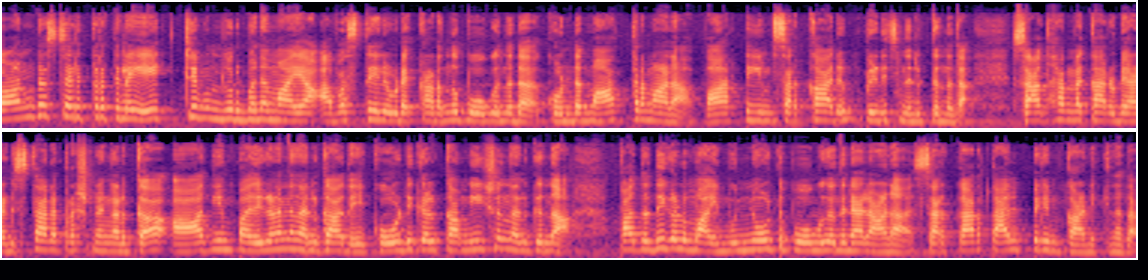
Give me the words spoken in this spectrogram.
കോൺഗ്രസ് ചരിത്രത്തിലെ ഏറ്റവും ദുർബലമായ അവസ്ഥയിലൂടെ കടന്നുപോകുന്നത് കൊണ്ട് മാത്രമാണ് പാർട്ടിയും സർക്കാരും പിടിച്ചു നിൽക്കുന്നത്. സാധാരണക്കാരുടെ അടിസ്ഥാന പ്രശ്നങ്ങൾക്ക് ആദ്യം പരിഗണന നൽകാതെ കോടികൾ കമ്മീഷൻ നൽകുന്ന പദ്ധതികളുമായി മുന്നോട്ട് പോകുന്നതിനാലാണ് സർക്കാർ താൽപര്യം കാണിക്കുന്നത്.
